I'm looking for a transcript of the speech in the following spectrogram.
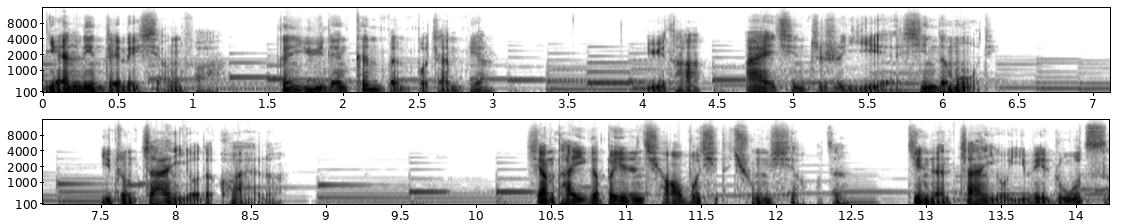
年龄这类想法跟于连根本不沾边儿，于他，爱情只是野心的目的，一种占有的快乐。想他一个被人瞧不起的穷小子，竟然占有一位如此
